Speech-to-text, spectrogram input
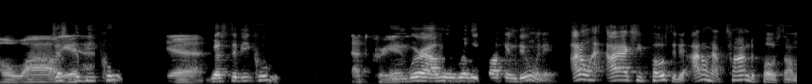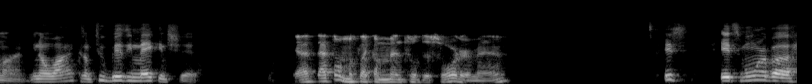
Oh wow! Just yeah. to be cool. Yeah. Just to be cool. That's crazy. And we're out here really fucking doing it. I don't. I actually posted it. I don't have time to post online. You know why? Because I'm too busy making shit. Yeah, that's almost like a mental disorder, man. It's it's more of a.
